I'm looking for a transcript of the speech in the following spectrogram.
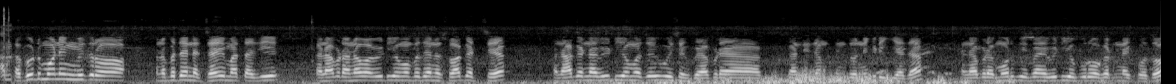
अब ગુડ મોર્નિંગ મિત્રો અને બધાને જય માતાજી અને આપણા નવા વિડીયોમાં બધાને સ્વાગત છે અને આગળના વિડીયોમાં જોયું છે કે ભાઈ આપણે ગાંધીધામથી તો નીકળી ગયા હતા. અને આપણે મોરબી પાસે વીડિયો પૂરો કરી નાખ્યો હતો.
